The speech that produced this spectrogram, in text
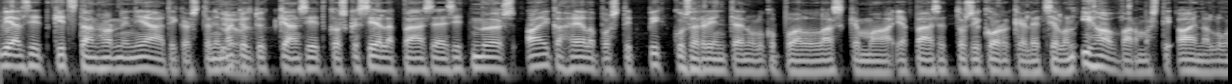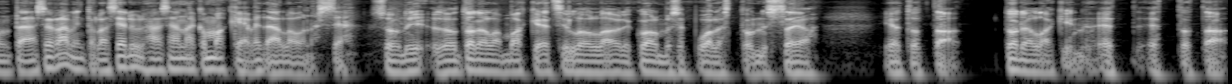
vielä siitä Kitstanhornin jäätiköstä, niin Joo. mä kyllä tykkään siitä, koska siellä pääsee sitten myös aika helposti pikkusen rinteen ulkopuolella laskemaan ja pääset tosi korkealle, että siellä on ihan varmasti aina lunta. Ja se ravintola siellä ylhäällä se on aika makea vetää lounassa. Se on, se on todella makea, että silloin ollaan yli kolmessa puolesta tunnissa ja, ja tota, todellakin, että et, tota,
